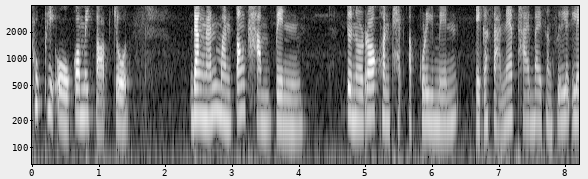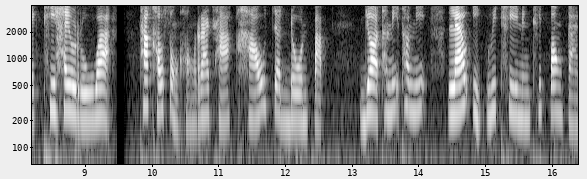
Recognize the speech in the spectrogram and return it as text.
ทุก PO ก็ไม่ตอบโจทย์ ดังนั้นมันต้องทำเป็น general contact agreement เอกสารแนบท้ายใบสั่งซื้อเล็ก ๆ ที่ให้รู้ว่า ถ้าเขาส่งของราช้าเขาจะโดนปรับ ยอดเท่านี้เท่านี้ แล้วอีกวิธีหนึ่งที่ป้องกัน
